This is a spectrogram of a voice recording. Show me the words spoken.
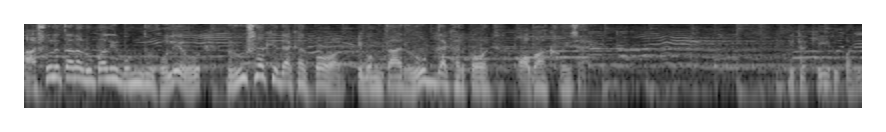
আসলে তারা রূপালীর বন্ধু হলেও রুষাকে দেখার পর এবং তার রূপ দেখার পর অবাক হয়ে যায়। এটা কে রূপালী?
